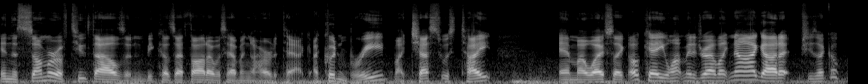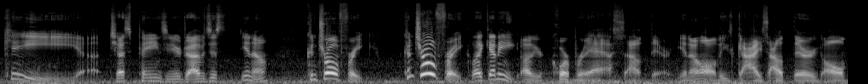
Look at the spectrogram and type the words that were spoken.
in the summer of 2000 because I thought I was having a heart attack. I couldn't breathe, my chest was tight. And my wife's like, okay, you want me to drive? I'm like, no, I got it. She's like, okay, uh, chest pains in your drive. It's just, you know, control freak control freak, like any other corporate ass out there. You know, all these guys out there all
